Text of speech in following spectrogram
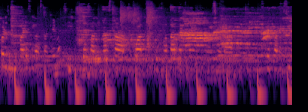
pero es muy parecido hasta que no, si te salen hasta 4 o 5 tazas de la preparación.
